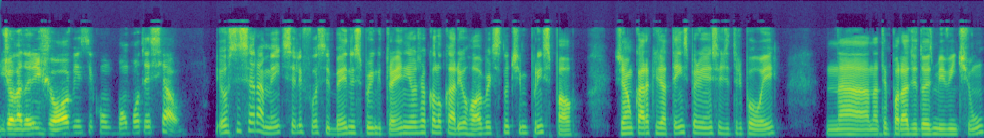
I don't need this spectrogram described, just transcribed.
jogadores jovens e com bom potencial. Eu, sinceramente, se ele fosse bem no Spring Training, eu já colocaria o Roberts no time principal. Já é um cara que já tem experiência de AAA na, na temporada de 2021.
